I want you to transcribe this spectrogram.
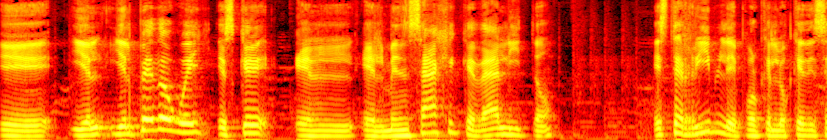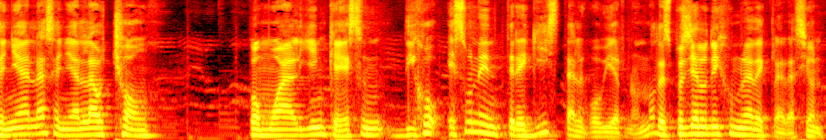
Eh, y, el, y el pedo, güey, es que el, el mensaje que da Alito es terrible, porque lo que señala, señala a Chong como alguien que es un, dijo, es un entreguista al gobierno, ¿no? Después ya lo dijo en una declaración.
